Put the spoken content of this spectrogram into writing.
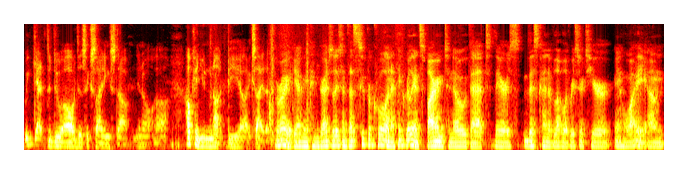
we get to do all of this exciting stuff. You know, uh, how can you not be uh, excited? Right. Yeah. I mean, congratulations. That's super cool, and I think really inspiring to know that there's this kind of level of research here in Hawaii. Um,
